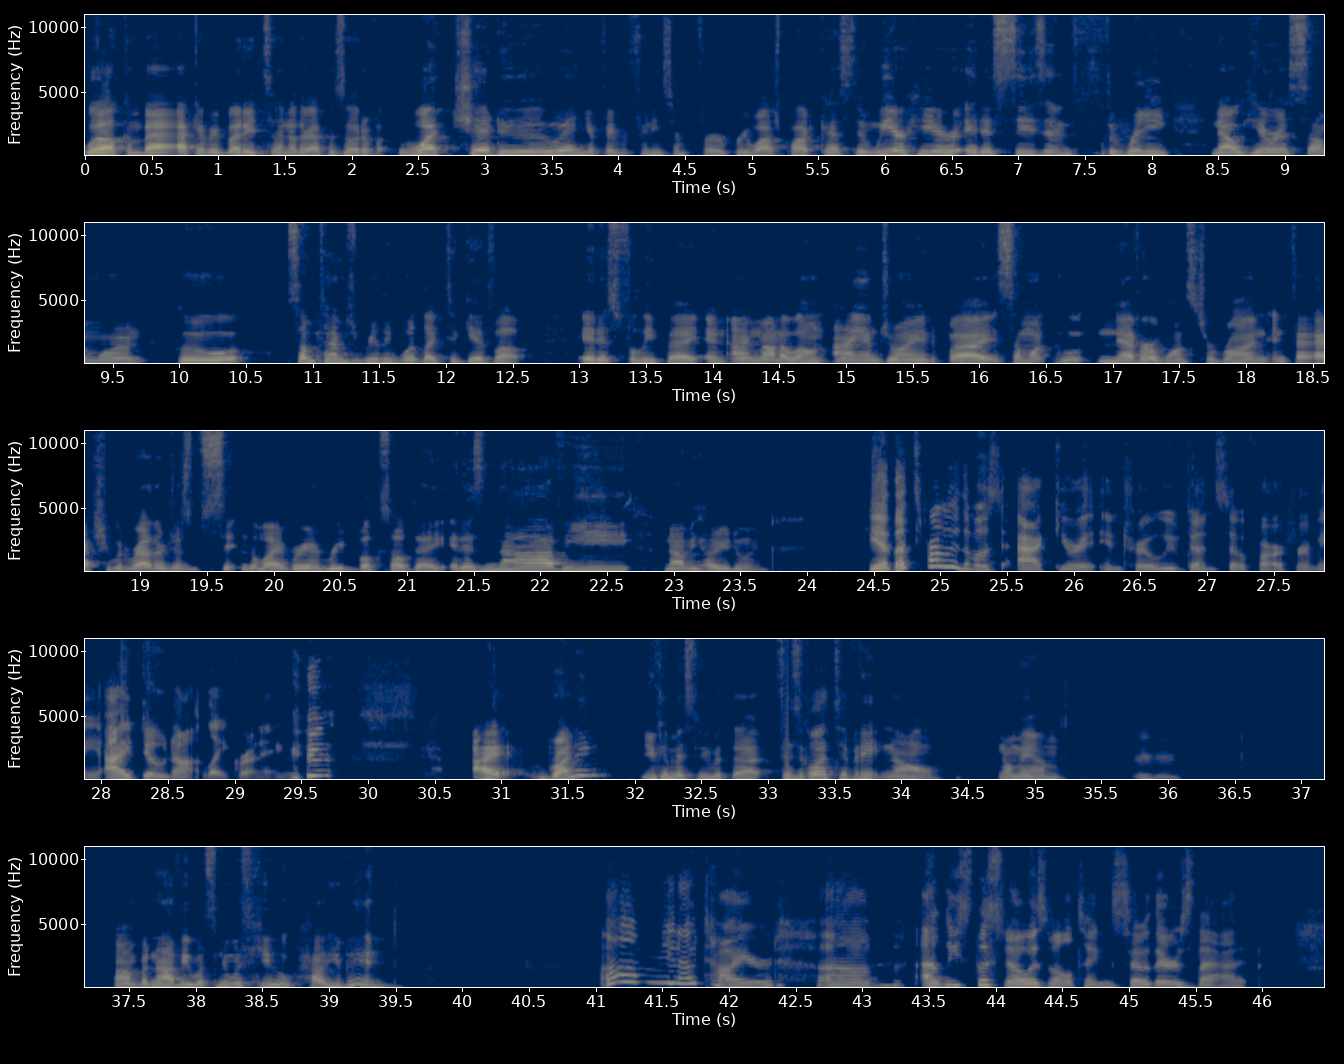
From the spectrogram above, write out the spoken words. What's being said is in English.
Welcome back, everybody, to another episode of What You Doing, your favorite Phineas and Ferb rewatch podcast. And we are here. It is season three. Now, here is someone who sometimes really would like to give up. It is Felipe, and I'm not alone. I am joined by someone who never wants to run. In fact, she would rather just sit in the library and read books all day. It is Navi. Navi, how are you doing? Yeah, that's probably the most accurate intro we've done so far for me. I do not like running. I running, you can miss me with that. Physical activity, no, no, madam hmm Um, but Navi, what's new with you? How you been? Um, you know, tired. Um, at least the snow is melting, so there's that.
